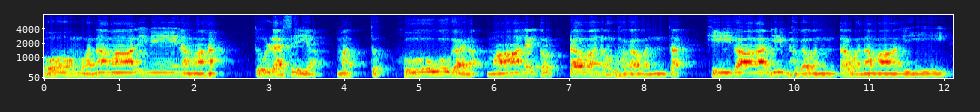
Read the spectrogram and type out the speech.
ಓಂ ವನಮಾಲಿನೇ ನಮಃ. ತುಳಸಿಯ ಮತ್ತು ಹೂವುಗಳ ಮಾಲೆ ತೊಟ್ಟವನು ಭಗವಂತ, ಹೀಗಾಗಿ ಭಗವಂತ ವನಮಾಲಿ.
